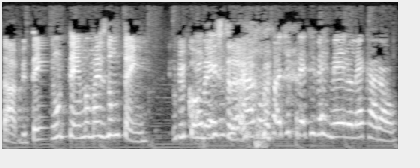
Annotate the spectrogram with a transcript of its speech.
Sabe? Tem um tema, mas não tem. Ficou é meio eles estranho. estavam só de preto e vermelho, né, Carol?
